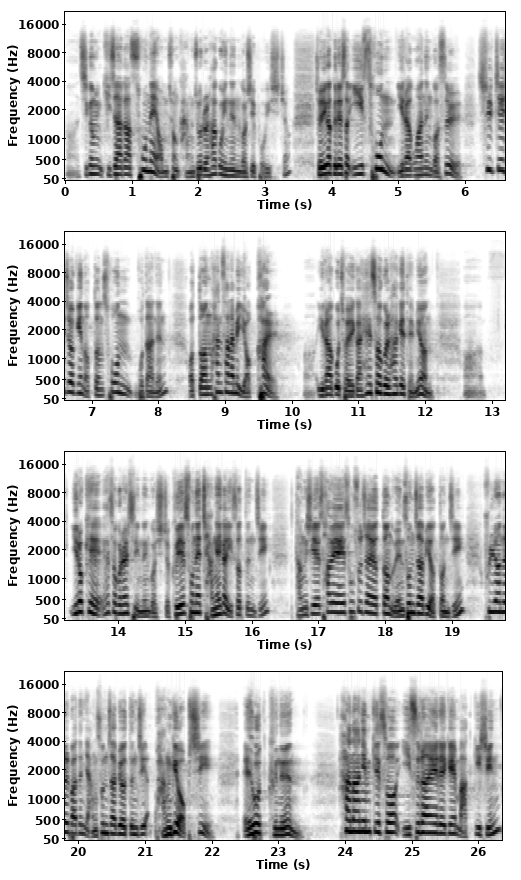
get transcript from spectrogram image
어, 지금 기자가 손에 엄청 강조를 하고 있는 것이 보이시죠? 저희가 그래서 이 손이라고 하는 것을 실제적인 어떤 손보다는 어떤 한 사람의 역할이라고 저희가 해석을 하게 되면 어, 이렇게 해석을 할 수 있는 것이죠. 그의 손에 장애가 있었든지, 당시의 사회의 소수자였던 왼손잡이였던지, 훈련을 받은 양손잡이였든지 관계없이 에훗 그는 하나님께서 이스라엘에게 맡기신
